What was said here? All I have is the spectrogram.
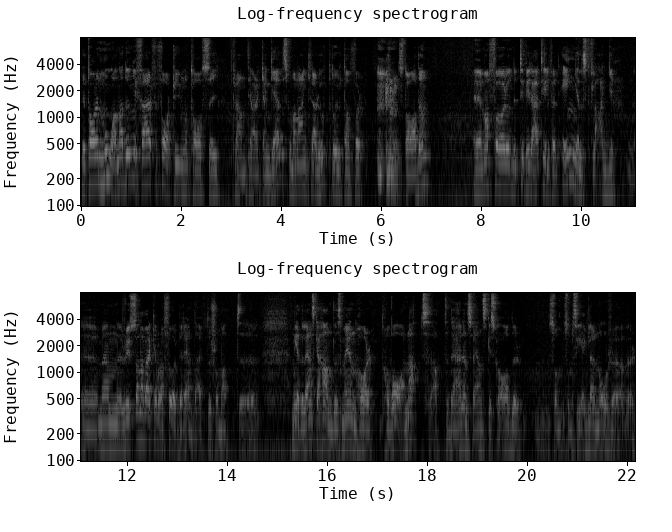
Det tar en månad ungefär för fartygen att ta sig fram till Arkangelsk och man ankrar upp då utanför staden. Eh, man för under, vid det här tillfället engelsk flagg. Eh, men ryssarna verkar vara förberedda eftersom att nederländska handelsmän har, har varnat att det är en svensk eskader som, som seglar norröver.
